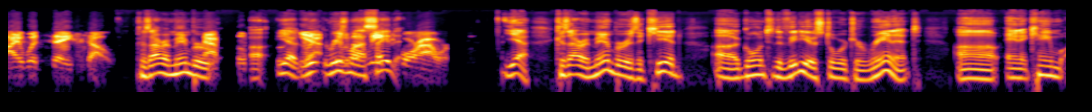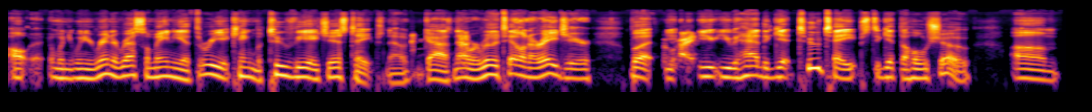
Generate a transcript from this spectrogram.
I would say so. Because I remember, uh, yeah, yeah, the reason why I say that four hours. Yeah, because I remember as a kid uh, going to the video store to rent it, uh, and it came when when you rented WrestleMania three, it came with two VHS tapes. Now, guys, now we're really telling our age here, but right. you you had to get two tapes to get the whole show. Um,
